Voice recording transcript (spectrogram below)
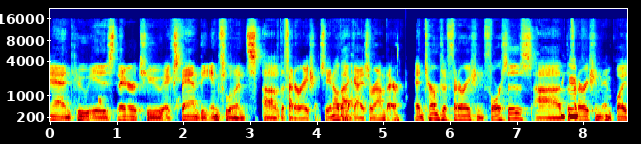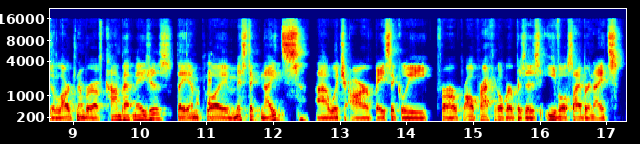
and who is there to expand the influence of the Federation. So you know that guy's around there. In terms of Federation forces, uh, the Mhm. Federation employs a large number of combat mages. They employ Mystic Knights, uh, which are basically, for all practical purposes, evil cyber knights.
